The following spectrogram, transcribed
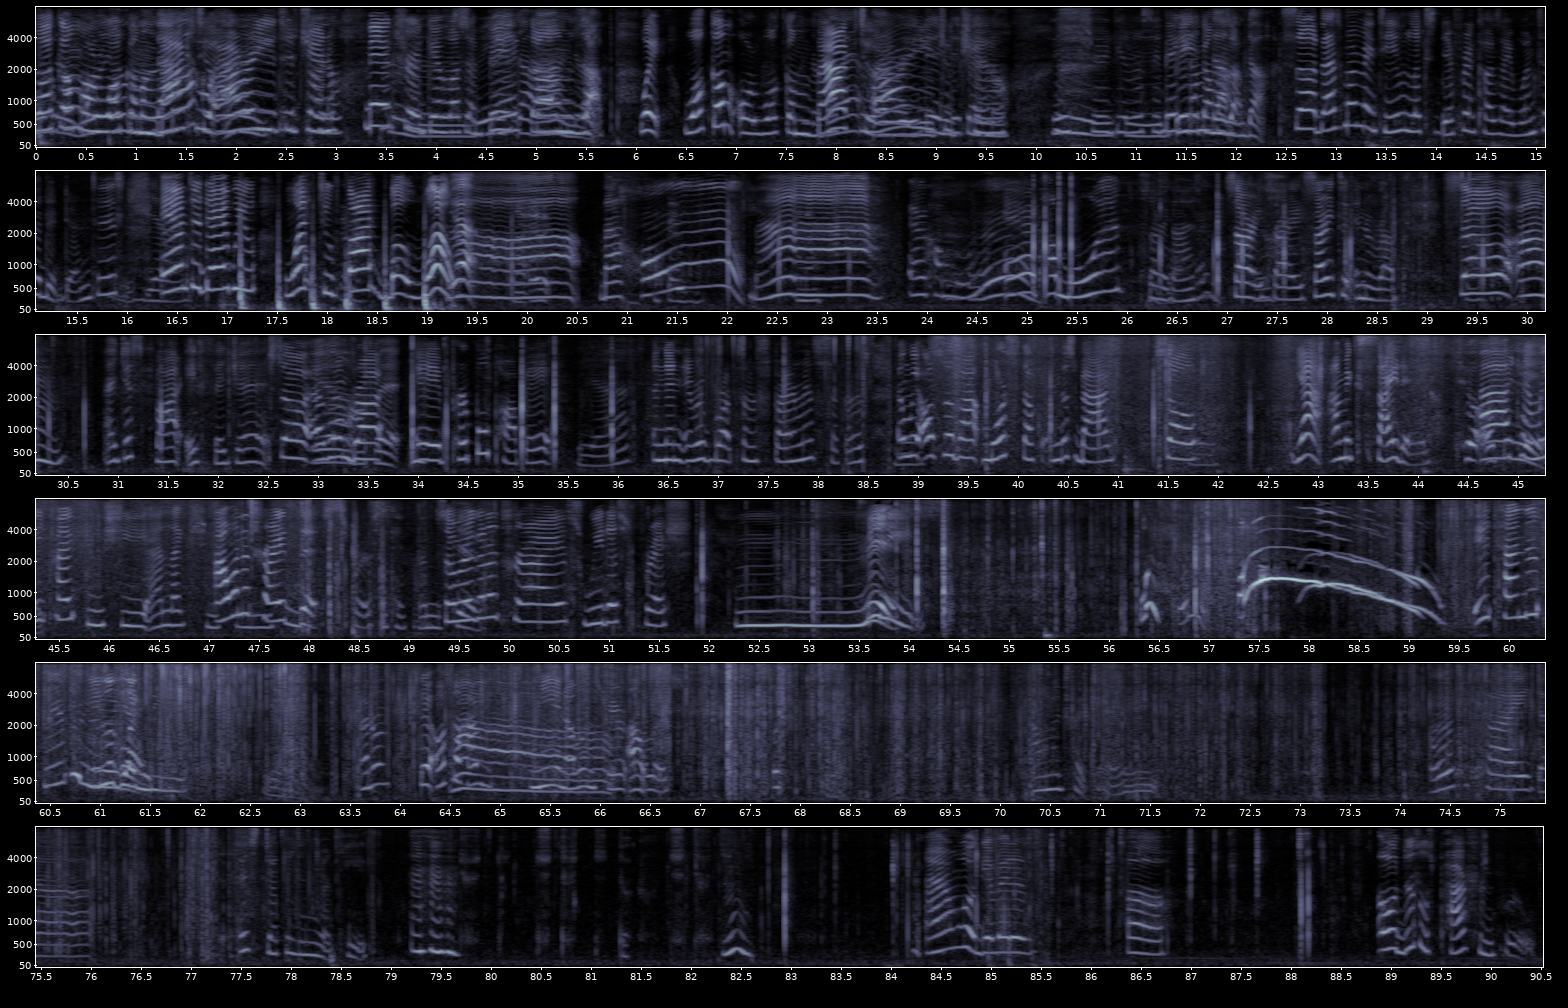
welcome or welcome back to our YouTube channel. Make sure to give us a big thumbs up. Wait, welcome or welcome back to our YouTube channel. Make sure to give us a big thumbs up. So that's why my teeth looks different because I went to the dentist. Yeah. And today we went to Five Below. Yeah. Home. Erica Moon. Erica Moon. Sorry guys. Sorry, sorry. Sorry to interrupt. So, um, I just bought a fidget. so everyone Yeah, brought a purple poppet. Yeah. And then Eric brought some Spider-Man stickers. And we also got more stuff in this bag. So, yeah, I'm excited. To Uh, can it. we try sushi? I like sushi. I want to try this first. Okay, fine. So we're going to try Sweetest Fresh Minis. Oh! It's kind of sweet when They you look get like it. me. I don't, they also have me and Evan's favorite Ow. colors. I want to try grape. I want to try the. It's stuck in your teeth. Mm. I'm gonna give it a. Uh, oh, this is passion fruit.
